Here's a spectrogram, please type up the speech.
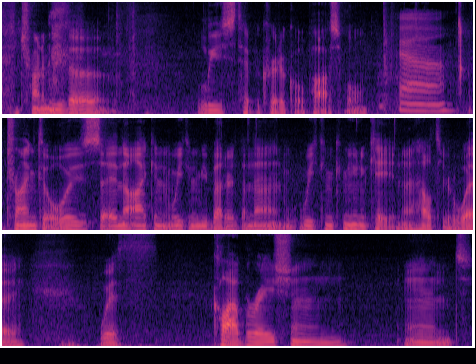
trying to be the least hypocritical possible. yeah Trying to always say, no, I can, we can be better than that. We can communicate in a healthier way with collaboration and,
